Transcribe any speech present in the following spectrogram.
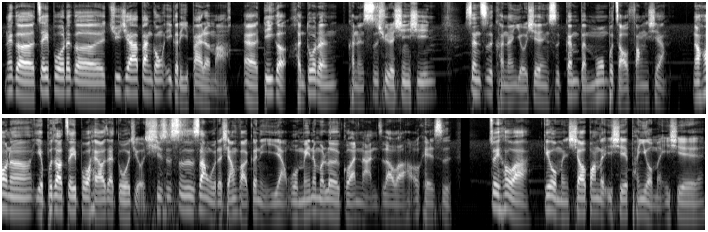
那个这一波那个居家办公一个礼拜了嘛，呃，第一个很多人可能失去了信心，甚至可能有些人是根本摸不着方向，然后呢，也不知道这一波还要再多久。其实事实上我的想法跟你一样，我没那么乐观呐，你知道吧？OK，是最后啊，给我们肖邦的一些朋友们一些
